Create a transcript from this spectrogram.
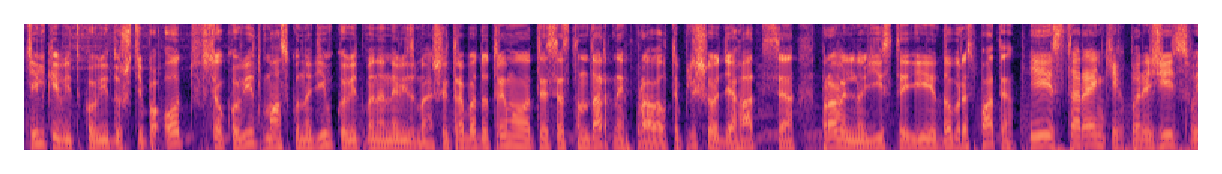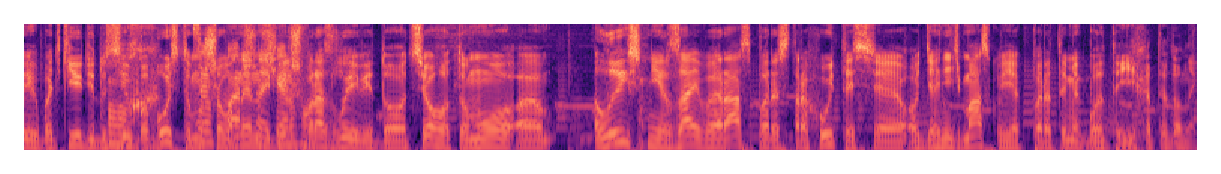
тільки від ковіду, ж типу, от все, ковід, маску надів, ковід мене не візьмеш. І треба дотримуватися стандартних правил, тепліше одягатися, правильно їсти і добре спати. І стареньких бережіть своїх батьків, дідусів, Ох, бабусь, тому це в що вони першу найбільш чергу. вразливі до цього. Тому е, лишній зайвий раз перестрахуйтесь, е, одягніть маску як перед тим, як будете їхати до них.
